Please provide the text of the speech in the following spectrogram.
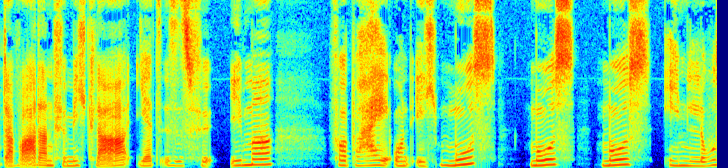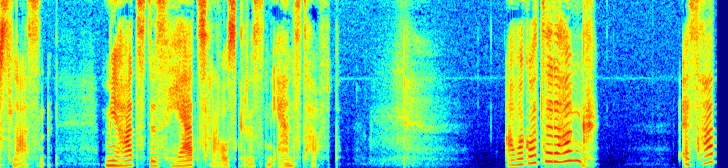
da war dann für mich klar, jetzt ist es für immer vorbei und ich muss, muss, muss ihn loslassen. Mir hat's das Herz rausgerissen, ernsthaft. Aber Gott sei Dank, es hat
